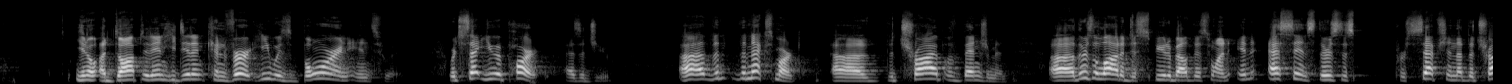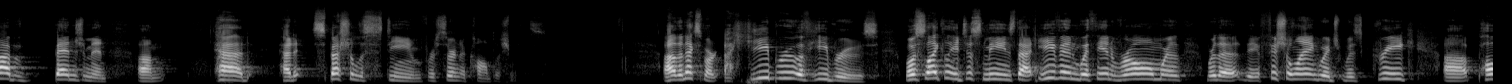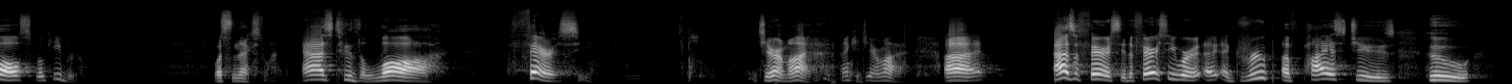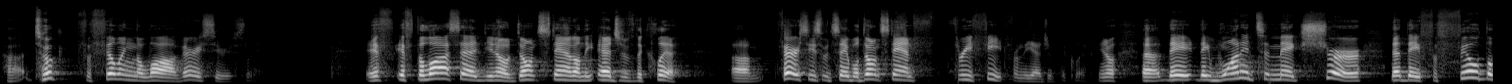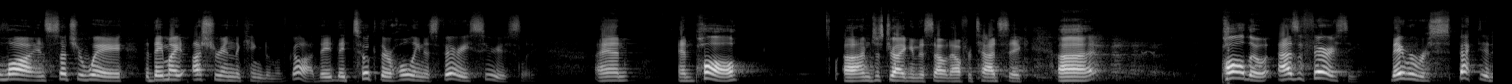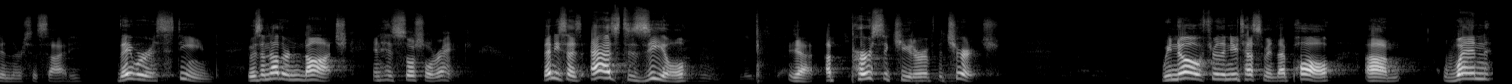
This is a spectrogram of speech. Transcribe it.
you know, adopted in. He didn't convert. He was born into it, which set you apart as a Jew. Uh, the, the next mark, uh, the tribe of Benjamin. Uh, there's a lot of dispute about this one. In essence, there's this perception that the tribe of Benjamin um, had, had special esteem for certain accomplishments. Uh, the next mark, a Hebrew of Hebrews. Most likely, it just means that even within Rome, where, where the, the official language was Greek, uh, Paul spoke Hebrew. What's the next one? As to the law, Pharisee. Jeremiah. Thank you, Jeremiah. Uh, as a Pharisee, the Pharisee were a, a group of pious Jews who uh, took fulfilling the law very seriously. If, if the law said, you know, don't stand on the edge of the cliff, um, Pharisees would say, well, don't stand f- three feet from the edge of the cliff. You know, uh, they, they wanted to make sure that they fulfilled the law in such a way that they might usher in the kingdom of God. They, they took their holiness very seriously. And, and Paul, uh, I'm just dragging this out now for Tad's sake. Uh, Paul, though, as a Pharisee, they were respected in their society, they were esteemed. It was another notch in his social rank. Then he says, as to zeal, yeah, a persecutor of the church. We know through the New Testament that Paul, um, when,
